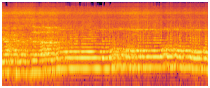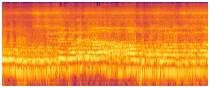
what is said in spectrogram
ইয়াহজানুন চিল্লে বলে না আল্লাহু আকবার আল্লাহ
